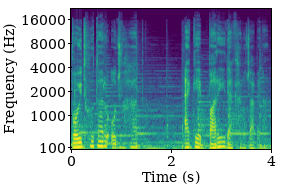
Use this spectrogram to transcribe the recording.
বৈধতার অজুহাত একেবারেই দেখানো যাবে না।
